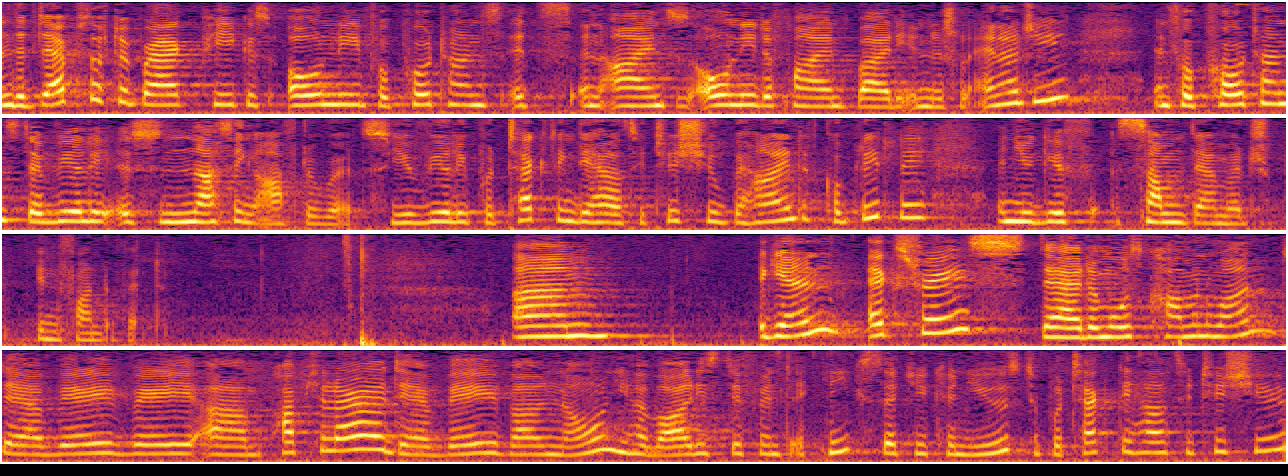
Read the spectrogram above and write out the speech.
And the depth of the Bragg peak is only for protons, it's and ions is only defined by the initial energy. And for protons, there really is nothing afterwards. You're really protecting the healthy tissue behind it completely, and you give some damage in front of it. Um, Again, X-rays, they're the most common one. They are very, very um, popular. They are very well known. You have all these different techniques that you can use to protect the healthy tissue.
